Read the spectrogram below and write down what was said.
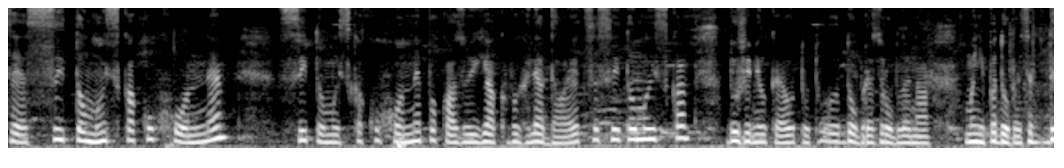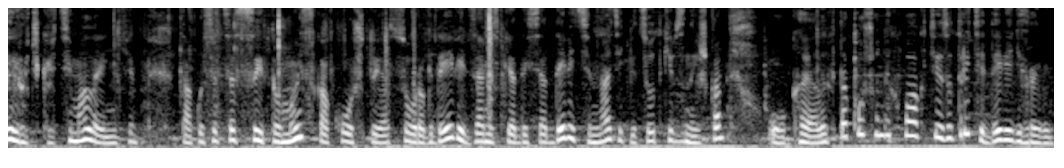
Це сито миска кухонне. Сито миска кухонне. Показую, як виглядає це сито миска. Дуже мілке, отут добре зроблена. Мені подобається. Дирочки ці маленькі. Так, ось це сито миска коштує 49 замість 59, 17% знижка. О, келих також у них в акції за 39 гривень.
